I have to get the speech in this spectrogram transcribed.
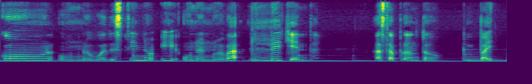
con un nuevo destino y una nueva leyenda. Hasta pronto, bye.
